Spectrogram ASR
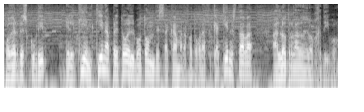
poder descubrir el quién, quién apretó el botón de esa cámara fotográfica, quién estaba al otro lado del objetivo.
